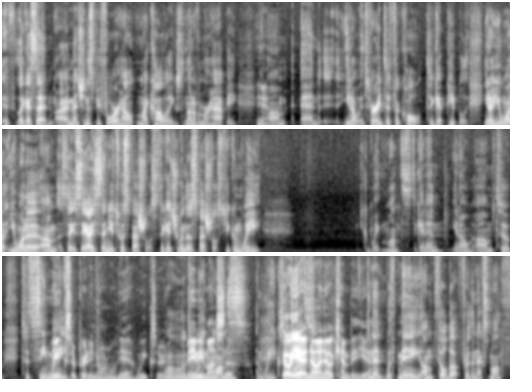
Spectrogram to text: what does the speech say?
if like I said, I mentioned this before, how my colleagues, none of them are happy. Yeah. Um, and you know, it's very difficult to get people. You know, you want you want to um, say say I send you to a specialist to get you into a specialist. You can wait you can wait months to get in. You know, um, to to see me. Weeks are pretty normal. Yeah, weeks are well, maybe week- months. months and weeks. Oh yeah, months. no, I know it can be. Yeah, And then with me, I'm filled up for the next month.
